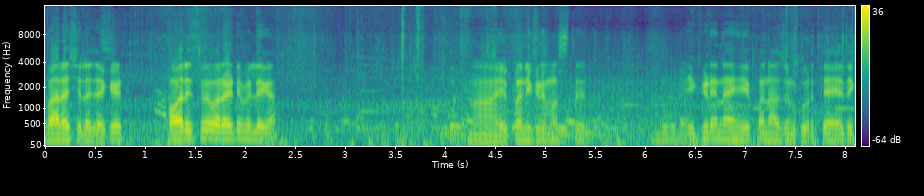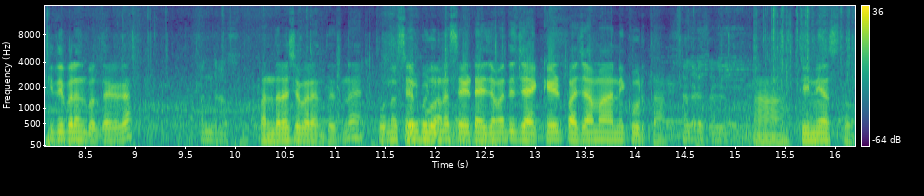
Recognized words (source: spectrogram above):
बाराशेला जॅकेट और व्हरायटी व्हरायटी का हां हे पण इकडे मस्त आहेत. इकडे ना हे पण अजून कुर्ते आहे ते कितीपर्यंत बोलताय का पंद्रह सौ पंधराशे. पर्यंत आहेत ना? पूर्ण ते सेट पूर्ण सेट आहे. याच्यामध्ये जॅकेट पजामा आणि कुर्ता. सगळे सगळे. हां तिन्ही असतो.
